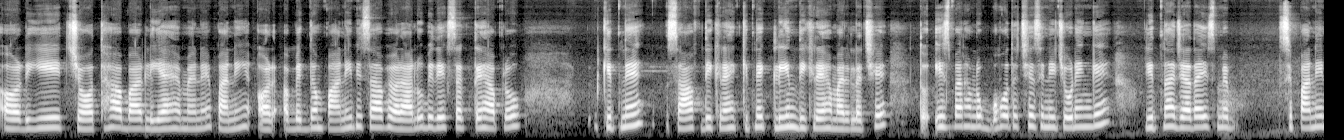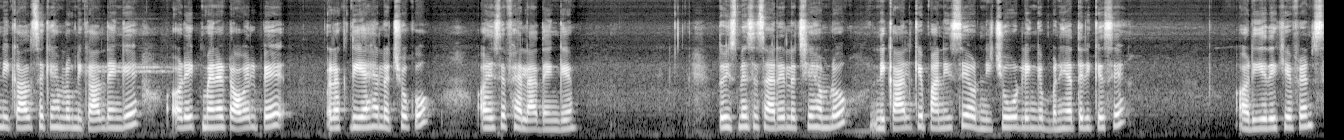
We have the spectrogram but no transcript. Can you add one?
और ये चौथा बार लिया है मैंने पानी और अब एकदम पानी भी साफ़ है और आलू भी देख सकते हैं आप लोग। कितने साफ़ दिख रहे हैं, कितने क्लीन दिख रहे हैं हमारे लच्छे। तो इस बार हम लोग बहुत अच्छे से निचोड़ेंगे जितना ज़्यादा इसमें से पानी निकाल सके हम लोग निकाल देंगे। और एक मैंने टॉवल पे रख दिया है लच्छों को और इसे फैला देंगे। तो इसमें से सारे लच्छे हम लोग निकाल के पानी से और निचोड़ लेंगे बढ़िया तरीके से। और ये देखिए फ्रेंड्स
